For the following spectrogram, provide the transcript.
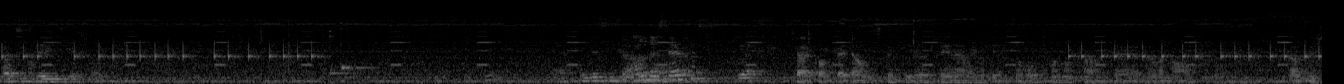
What is the easiest way? And this is the under surface. Zij komt bij dans met die zin in de hoofd van elkaar. Eh, dat is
